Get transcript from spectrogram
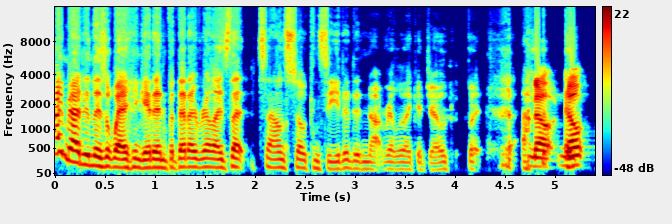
I imagine there's a way I can get in, but then I realized that sounds so conceited and not really like a joke. But No, no,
